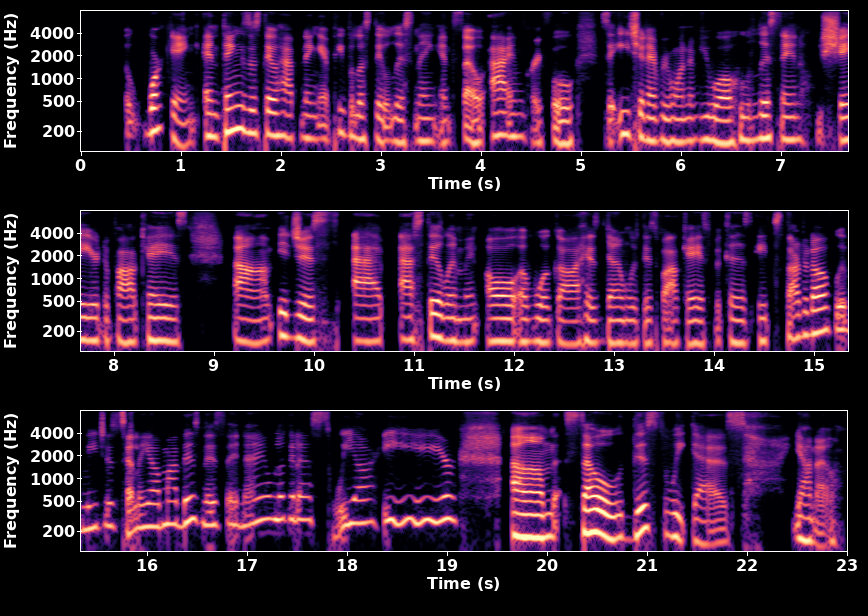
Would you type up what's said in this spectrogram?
working and things are still happening and people are still listening. And so I am grateful to each and every one of you all who listened, who shared the podcast. Um, it just I I still am in awe of what God has done with this podcast because it started off with me just telling y'all my business and now look at us. We are here. Um, so this week, guys, y'all know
